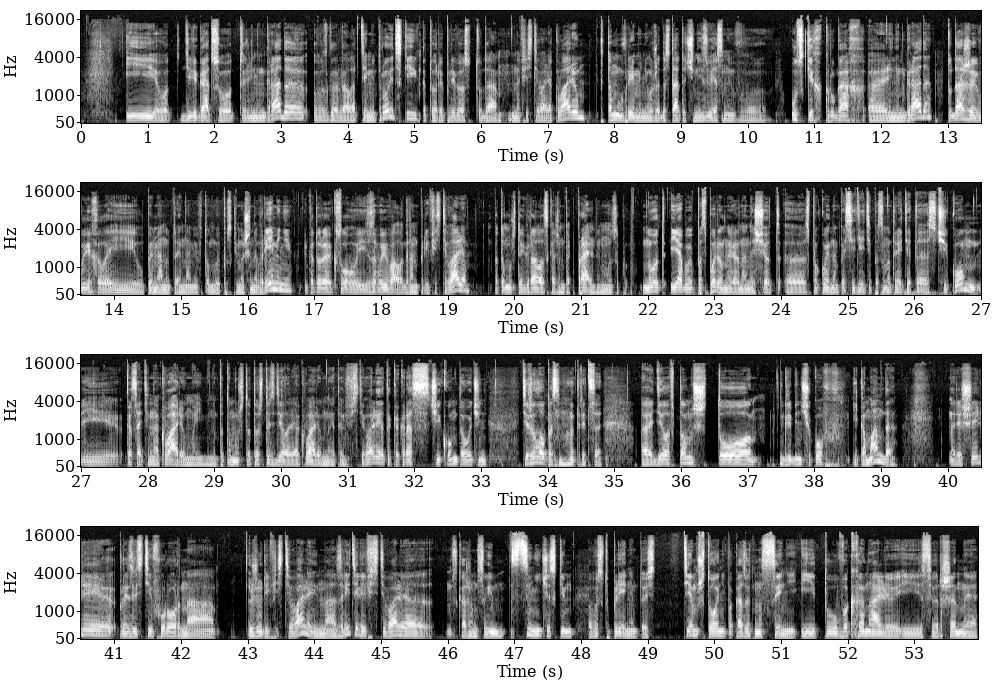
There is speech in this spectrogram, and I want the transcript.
И вот делегацию от Ленинграда возглавлял Артемий Троицкий, который привез туда на фестиваль «Аквариум». К тому времени уже достаточно известный в узких кругах э, Ленинграда. Туда же выехала и упомянутая нами в том выпуске «Машина времени», которая, к слову, и завоевала гран-при фестиваля потому что играла, скажем так, правильную музыку. Ну вот я бы поспорил, наверное, насчет э, спокойно посидеть и посмотреть это с чайком и касательно аквариума именно, потому что то, что сделали аквариум на этом фестивале, это как раз с чайком-то очень тяжело посмотрится. Э, дело в том, что Гребенщиков и команда решили произвести фурор на жюри фестиваля и на зрителей фестиваля, скажем, своим сценическим выступлением. То есть тем, что они показывают на сцене. И ту вакханалию и совершенно,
